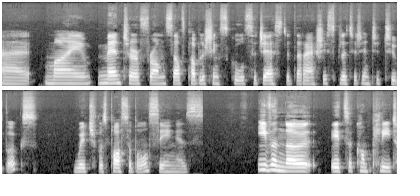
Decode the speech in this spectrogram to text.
uh, my mentor from self publishing school suggested that I actually split it into two books, which was possible, seeing as even though it's a complete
